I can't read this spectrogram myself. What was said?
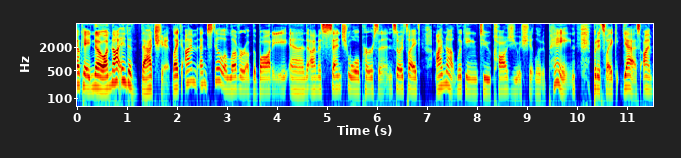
okay no i'm not into that shit. Like i'm i'm still a lover of the body and i'm a sensual person. So it's like i'm not looking to cause you a shitload of pain but it's like yes i'm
